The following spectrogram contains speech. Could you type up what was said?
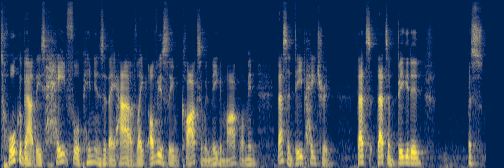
talk about these hateful opinions that they have. Like obviously with Clarkson with Meghan Markle. I mean, that's a deep hatred. That's that's a bigoted, mis-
